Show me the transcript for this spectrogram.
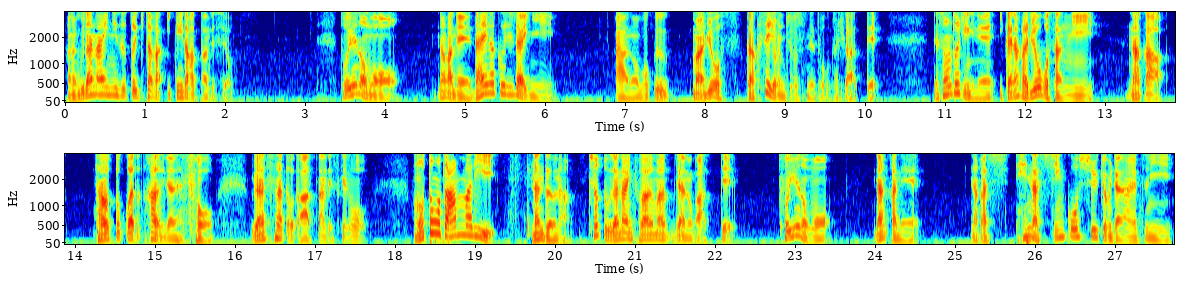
あの、占いにずっと行きたか、行ってみたかったんですよ。というのも、なんかね、大学時代に、あの、僕、まあ、寮、学生寮にちょっと住んでた時があって、で、その時にね、一回なんか寮母さんに、なんか、タロットカードみたいなやつを占ってもらったことがあったんですけど、もともとあんまり、なんだろうな、ちょっと占いにトラウマみたいなのがあって、というのも、なんかね、なんか変な信仰宗教みたいなやつに、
